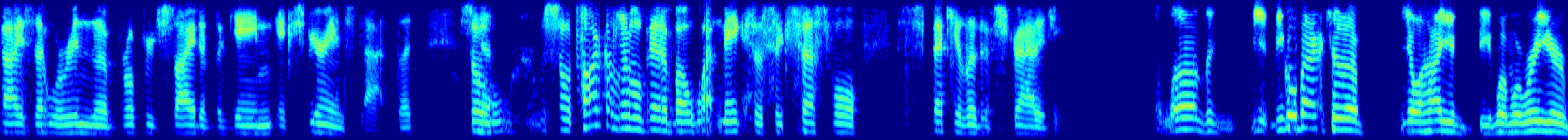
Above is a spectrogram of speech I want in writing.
guys that were in the brokerage side of the game experienced that. But so, Yeah. so talk a little bit about what makes a successful speculative strategy. Well, you, you go back to the you know how you where, where your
